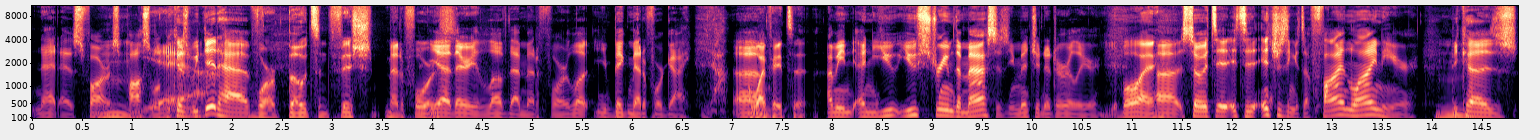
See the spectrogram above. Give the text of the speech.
net as far as possible because we did have For boats and fish metaphors. yeah there you love that metaphor. Look, you're a big metaphor guy. Yeah. My wife hates it. I mean, and you you stream the masses. You mentioned it earlier. Yeah, boy. Uh, so it's it's an interesting. It's a fine line here because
